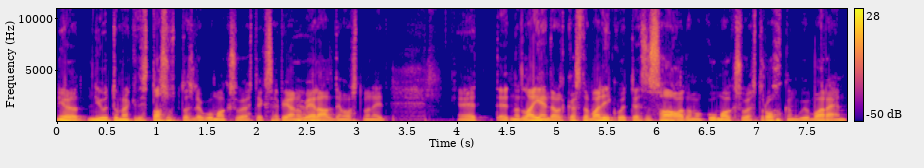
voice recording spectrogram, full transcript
nii-öelda jutumärkides tasuta selle kuumaksu eest, eks sa ei pea nagu eraldi ostma neid et, et nad laiendavad ka seda valikut ja sa saad oma kuumaksu eest rohkem kui varem.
